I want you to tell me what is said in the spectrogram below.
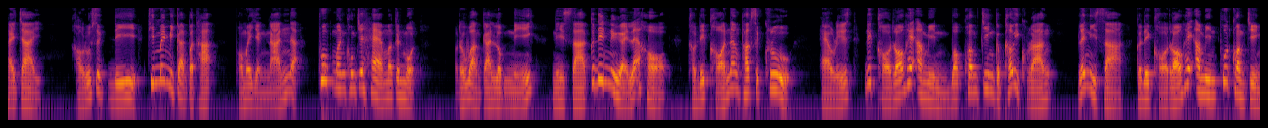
หายใจ เขารู้สึกดีที่ไม่มีการประทะ เพราะไม่อย่างนั้นน่ะพวกมันคงจะแห่มากันหมด ระหว่างการหลบหนีนีซาก็ได้เหนื่อยและหอบ เขาได้ขอนั่งพักสักครู่ แฮร์ริสได้ขอร้องให้อามินบอกความจริงกับเขาอีกครั้ง และนีซาก็ได้ขอร้องให้อามินพูดความจริง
